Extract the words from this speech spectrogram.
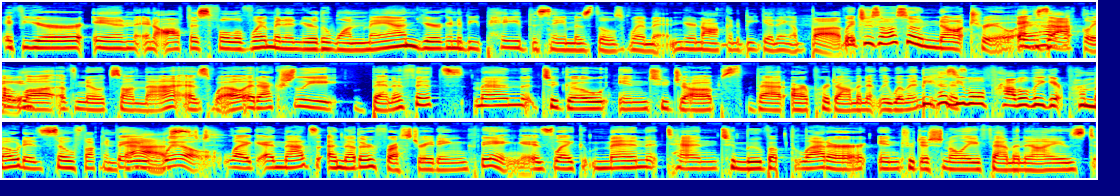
if you're in an office full of women and you're the one man, you're going to be paid the same as those women. You're not going to be getting above. Which is also not true. Exactly. I have a lot of notes on that as well. It actually benefits men to go into jobs that are predominantly women because you will probably get promoted so fucking they fast. will. Like and that's another frustrating thing is like men tend to move up the ladder in traditionally feminized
